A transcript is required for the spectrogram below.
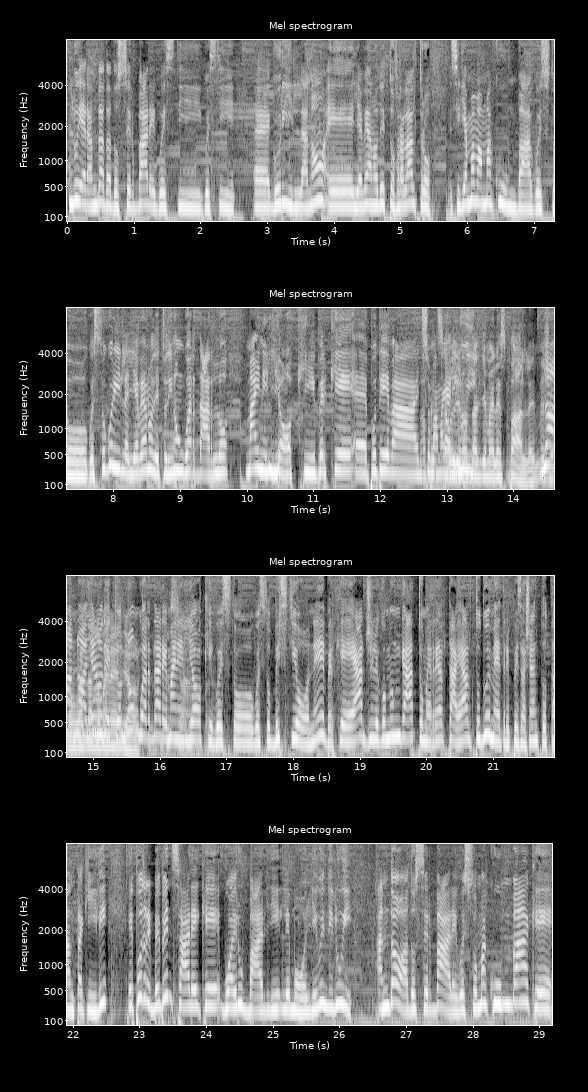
lui era andato ad osservare questi, questi eh, gorilla, no? E gli avevano detto, fra l'altro, si chiamava Macumba questo, questo gorilla, e gli avevano detto di non guardarlo mai negli occhi perché eh, poteva, insomma, pensavo magari lui. non dargli mai le spalle. Invece No, no, gli hanno detto non occhi. guardare mai negli occhi questo, questo bestione perché è agile come un gatto, ma in realtà è alto 2 metri e pesa 180 kg e potrebbe pensare che vuoi rubargli le mogli. Quindi lui andò ad osservare questo Macumba che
